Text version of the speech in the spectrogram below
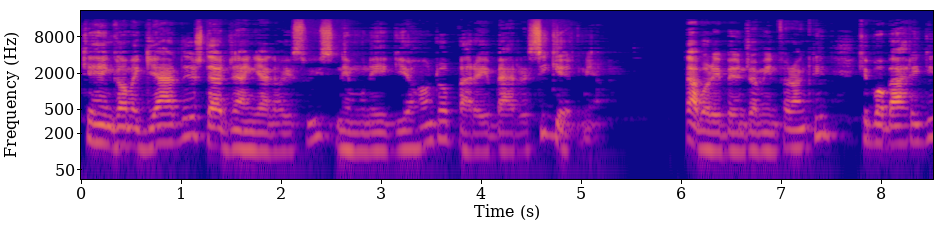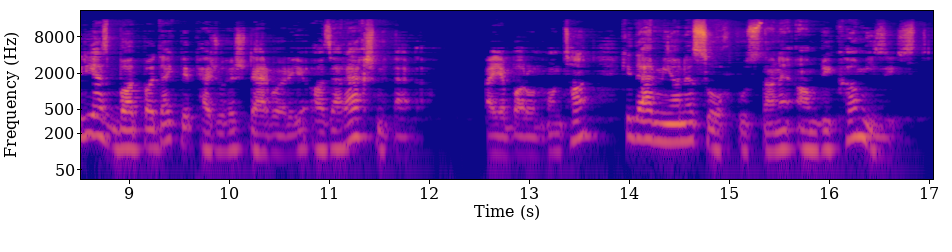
که هنگام گردش در جنگل‌های سوئیس نمونه گیاهان را برای بررسی گرد میآورد درباره بنجامین فرانکلین که با بهرهگیری از بادبادک به پژوهش درباره آزرخش میپرداخت و یا بارون هونتان که در میان سرخپوستان آمریکا میزیست.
